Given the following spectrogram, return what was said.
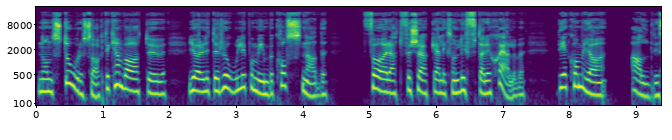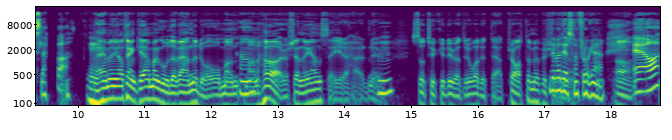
någon stor sak. Det kan vara att du gör det lite rolig på min bekostnad för att försöka liksom lyfta dig själv. Det kommer jag aldrig släppa. Nej men jag tänker, är man goda vänner då och man, Ja. man hör och känner igen sig i det här nu. Mm. Så tycker du att rådet är att prata med personen. Det var det som var frågan. Ja. Ja, eh, ja,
